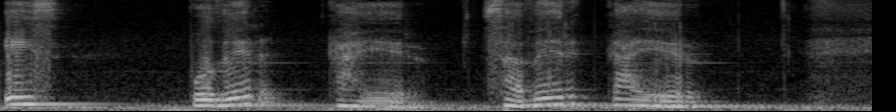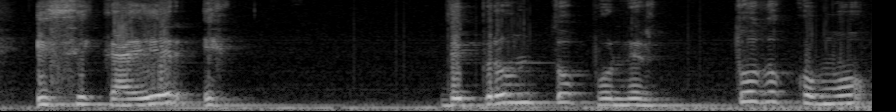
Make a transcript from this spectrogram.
es poder caer, saber caer. Ese caer es de pronto poner todo como,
